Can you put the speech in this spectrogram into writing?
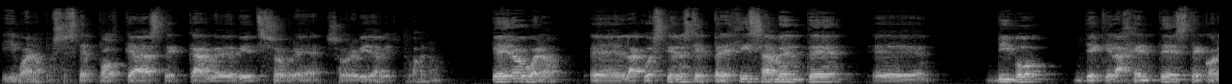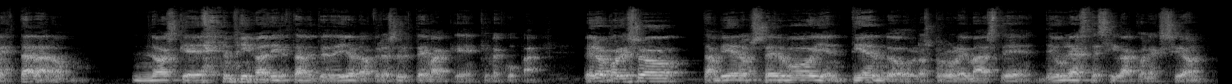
y bueno, pues este podcast de carne de bits sobre, sobre vida virtual. ¿no? Pero bueno, eh, la cuestión es que precisamente eh, vivo de que la gente esté conectada, ¿no? No es que viva directamente de ello, ¿no? Pero es el tema que, que me ocupa. Pero por eso también observo y entiendo los problemas de, de una excesiva conexión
